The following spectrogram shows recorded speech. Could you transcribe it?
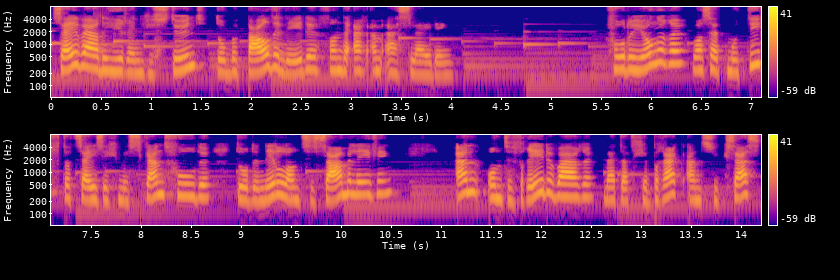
Zij werden hierin gesteund door bepaalde leden van de RMS-leiding. Voor de jongeren was het motief dat zij zich miskend voelden door de Nederlandse samenleving en ontevreden waren met het gebrek aan succes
